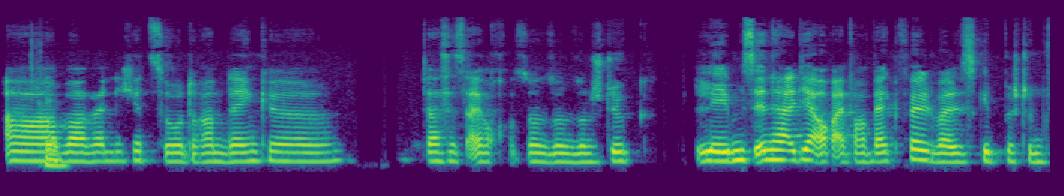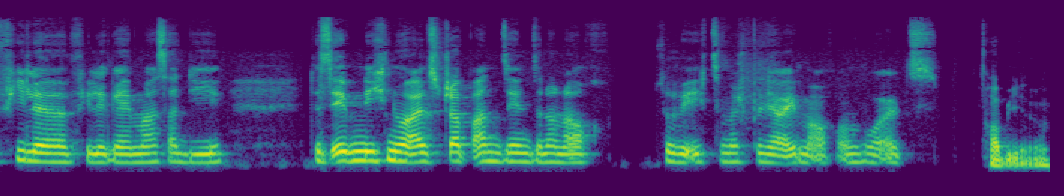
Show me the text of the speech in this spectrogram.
Aber wenn ich jetzt so dran denke, dass jetzt einfach so, so, so ein Stück Lebensinhalt ja auch einfach wegfällt, weil es gibt bestimmt viele, viele Game Master, die das eben nicht nur als Job ansehen, sondern auch, so wie ich zum Beispiel ja eben auch irgendwo als Hobby, ne?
